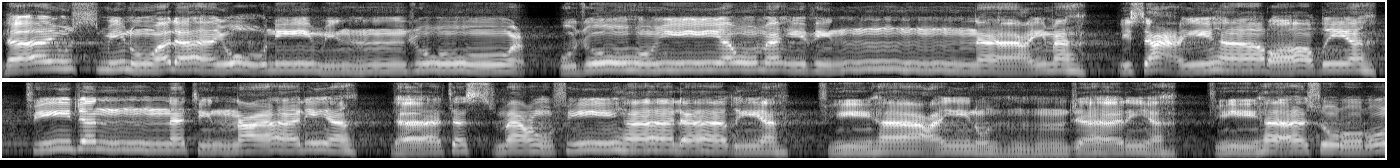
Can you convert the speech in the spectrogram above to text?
لا يسمن ولا يغني من جوع. وجوه يومئذ ناعمة لسعيها راضية. في جنة عالية لا تسمع فيها لاغية. فيها عين جارية فيها سرر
